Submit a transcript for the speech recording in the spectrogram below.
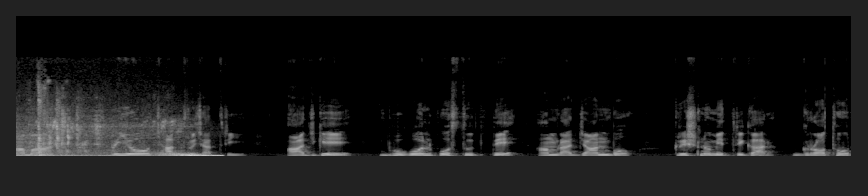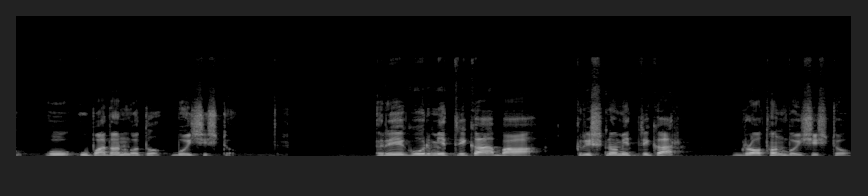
আমার প্রিয় ছাত্রছাত্রী, আজকে ভূগোল প্রস্তুতিতে আমরা জানব কৃষ্ণমৃত্তিকার গ্রথন ও উপাদানগত বৈশিষ্ট্য। রেগুর মৃত্তিকা বা কৃষ্ণ মৃত্তিকার গ্রথন বৈশিষ্ট্য।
